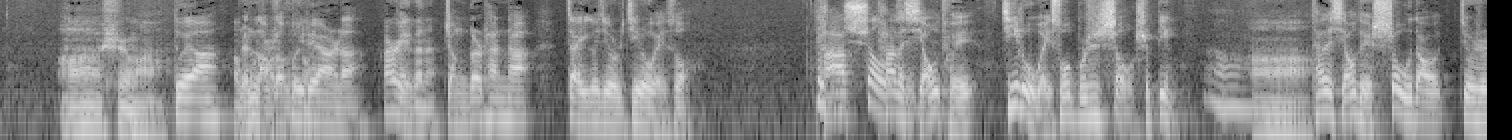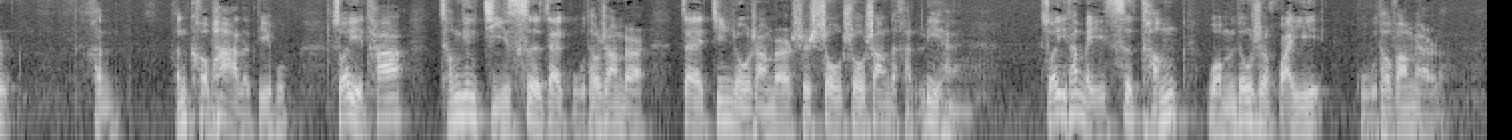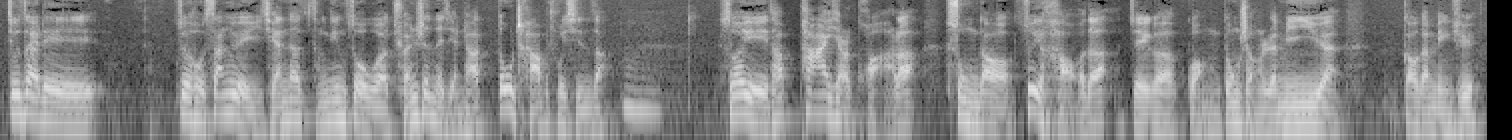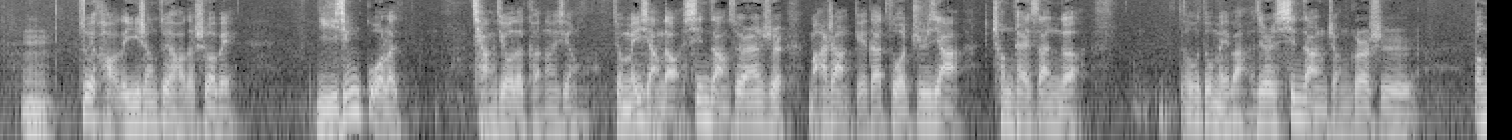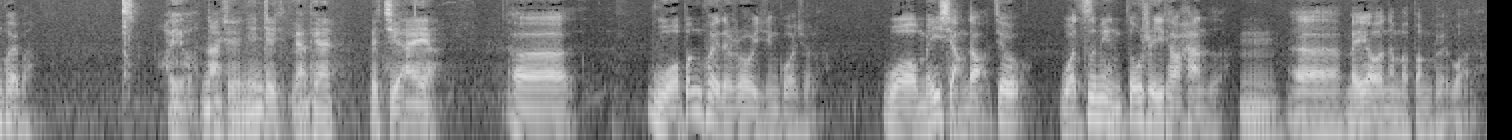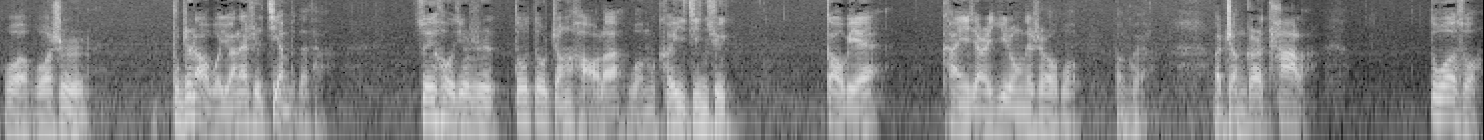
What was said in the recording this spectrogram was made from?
啊，是吗？对啊，哦人老了会这样的。二一个呢？整个坍塌，再一个就是肌肉萎缩。他瘦，他的小腿肌肉萎缩不是瘦是病，啊，他的小腿瘦到就是很很可怕的地步，所以他曾经几次在骨头上边、在筋肉上边是受受伤的很厉害，所以他每次疼，我们都是怀疑骨头方面的。就在这最后三个月以前，他曾经做过全身的检查，都查不出心脏。嗯，所以他啪一下垮了，送到最好的这个广东省人民医院高干病区，嗯，最好的医生、最好的设备，已经过了抢救的可能性了。就没想到心脏虽然是马上给他做支架撑开三个，都都没办法，就是心脏整个是崩溃吧。哎呦，那这您这两天这节哀呀、呃，我崩溃的时候已经过去了，我没想到，就我自命都是一条汉子，嗯，呃，没有那么崩溃过的。我我是不知道，我原来是见不得他。最后就是都都整好了，我们可以进去告别，看一下仪容的时候，我崩溃了，我整个塌了，哆嗦，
